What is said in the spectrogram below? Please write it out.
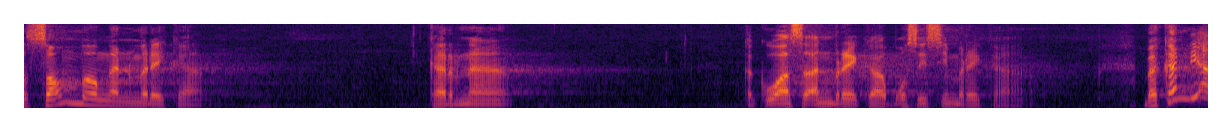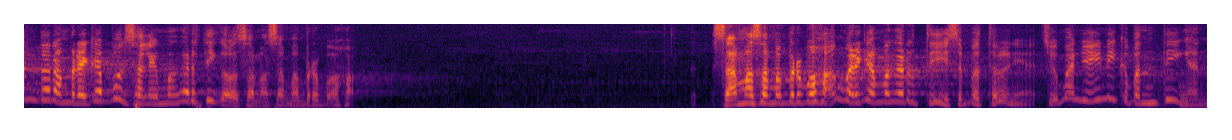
kesombongan mereka. Karena kekuasaan mereka posisi mereka bahkan di antara mereka pun saling mengerti kalau sama-sama berbohong. Sama-sama berbohong mereka mengerti sebetulnya. Cuma ya ini kepentingan.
